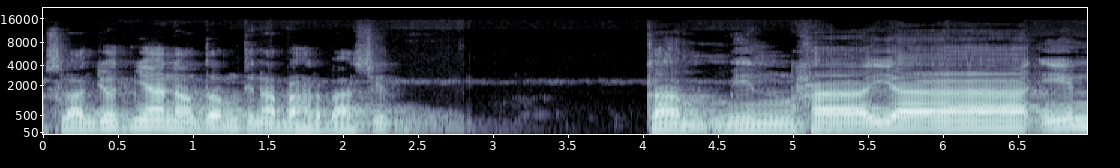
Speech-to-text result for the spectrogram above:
Selanjutnya nazam tina bahar basit. Kam min hayain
